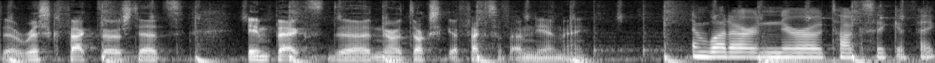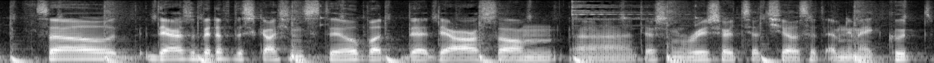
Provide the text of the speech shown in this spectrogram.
the risk factors that impact the neurotoxic effects of MDMA. And what are neurotoxic effects? So there's a bit of discussion still, but there, there are some uh, there's some research that shows that MDMA could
